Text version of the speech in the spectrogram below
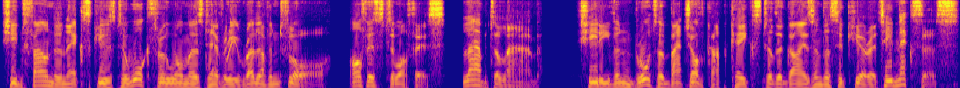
she'd found an excuse to walk through almost every relevant floor, office to office, lab to lab. She'd even brought a batch of cupcakes to the guys in the security nexus.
